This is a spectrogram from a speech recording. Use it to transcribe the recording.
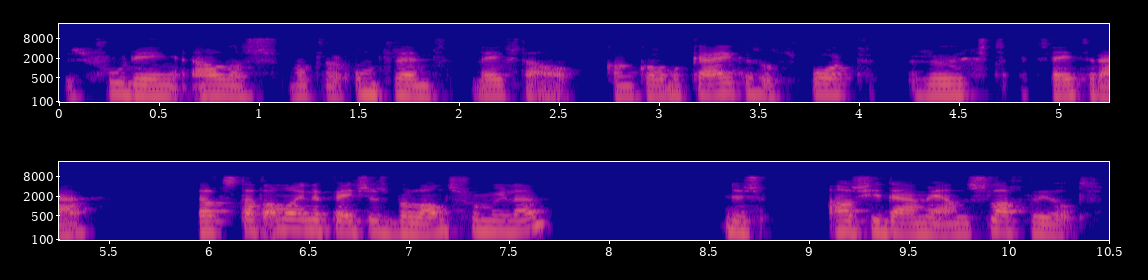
Dus voeding, alles wat er omtrent leefstijl kan komen kijken, zoals sport, rust, etc. Dat staat allemaal in de Patients Balansformule. Dus als je daarmee aan de slag wilt,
